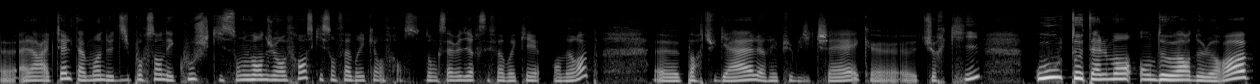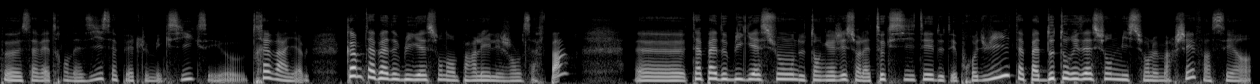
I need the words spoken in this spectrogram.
Euh, à l'heure actuelle, tu as moins de 10% des couches qui sont vendues en France qui sont fabriquées en France. Donc ça veut dire que c'est fabriqué en Europe, euh, Portugal, République tchèque, euh, Turquie, ou totalement en dehors de l'Europe. ça va être en Asie, ça peut être le Mexique, c'est très variable. Comme t'as pas d'obligation d'en parler, les gens le savent pas. Euh, t'as pas d'obligation de t'engager sur la toxicité de tes produits, t'as pas d'autorisation de mise sur le marché. Enfin, c'est un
